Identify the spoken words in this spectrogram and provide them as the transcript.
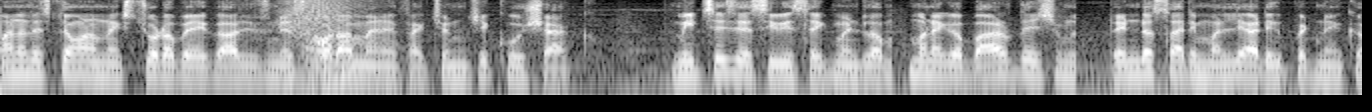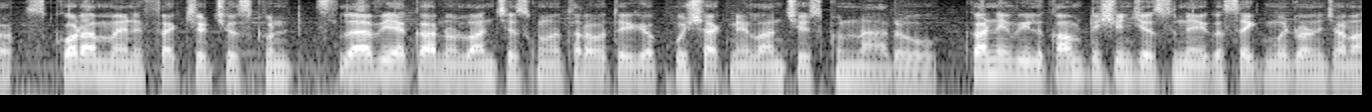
మన లిస్ట్లో మనం నెక్స్ట్ చూడబోయే కార్ చూసింటే స్కోడా మ్యానుఫ్యాక్చర్ నుంచి కూషాక్ మిడ్ సైజ్ ఎస్యూవీ సెగ్మెంట్లో మనకి భారతదేశంలో రెండోసారి మళ్ళీ అడుగుపెట్టిన ఇక స్కోడా మ్యానుఫ్యాక్చర్ చేసుకుంటే స్లావియా కార్ను లాంచ్ చేసుకున్న తర్వాత ఇక కుషాక్ని లాంచ్ చేసుకున్నారు. కానీ వీళ్ళు కాంపిటీషన్ చేస్తున్న ఇక సెగ్మెంట్లోని చాలా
